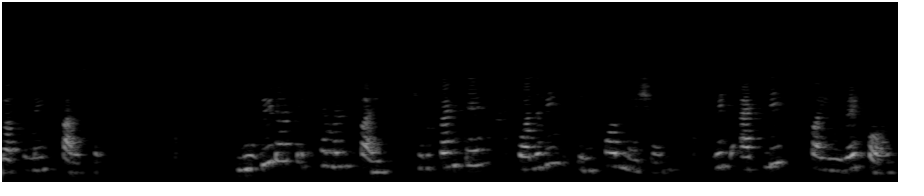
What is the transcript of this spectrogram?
document parser. Movie.xml file should contain following information with at least 5 records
